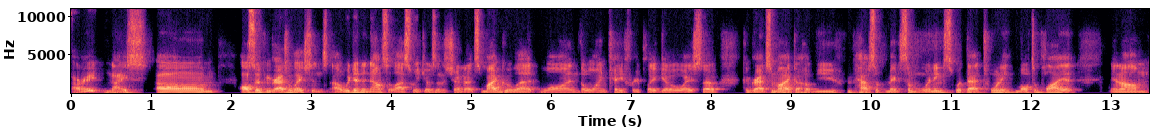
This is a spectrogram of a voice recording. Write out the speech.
All right, nice. Um, also, congratulations. Uh, we didn't announce it last week. It was in the show notes. Mike Goulet won the 1K free play giveaway. So, congrats, Mike. I hope you have some make some winnings with that 20, multiply it, and um,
